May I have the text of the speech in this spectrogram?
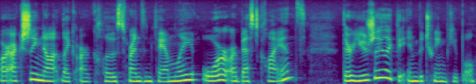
are actually not like our close friends and family or our best clients. they're usually like the in between people,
